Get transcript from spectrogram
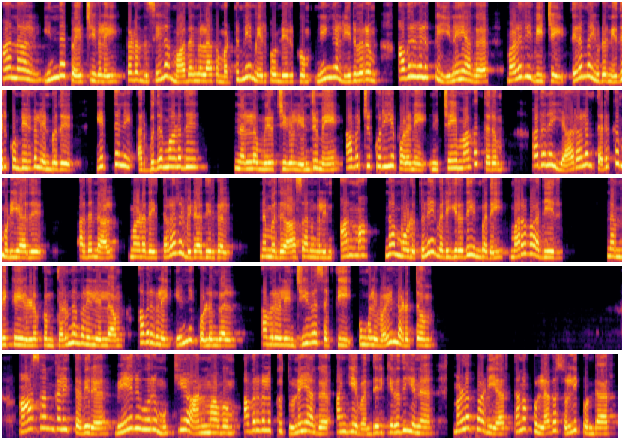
ஆனால் இந்த பயிற்சிகளை கடந்த சில மாதங்களாக மட்டுமே மேற்கொண்டிருக்கும் நீங்கள் இருவரும் அவர்களுக்கு இணையாக வளரி வீச்சை திறமையுடன் எதிர்கொண்டீர்கள் என்பது எத்தனை அற்புதமானது! நல்ல முயற்சிகள் என்றுமே அவற்றுக்குரிய பலனை நிச்சயமாக தரும். அதனை யாராலும் தடுக்க முடியாது. அதனால் மனதை தளர விடாதீர்கள். நமது ஆசான்களின் ஆன்மா நம்மோடு துணை வருகிறது என்பதை மறவாதீர். நம்பிக்கை இழக்கும் தருணங்களில் எல்லாம் அவர்களை எண்ணிக்கொள்ளுங்கள். அவர்களின் ஜீவசக்தி உங்களை வழிநடத்தும். ஆசான்களை தவிர வேறு ஒரு முக்கிய ஆன்மாவும் அவர்களுக்கு துணையாக அங்கே வந்திருக்கிறது என மழப்பாடியார் தனக்குள்ளாக சொல்லிக் கொண்டார்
